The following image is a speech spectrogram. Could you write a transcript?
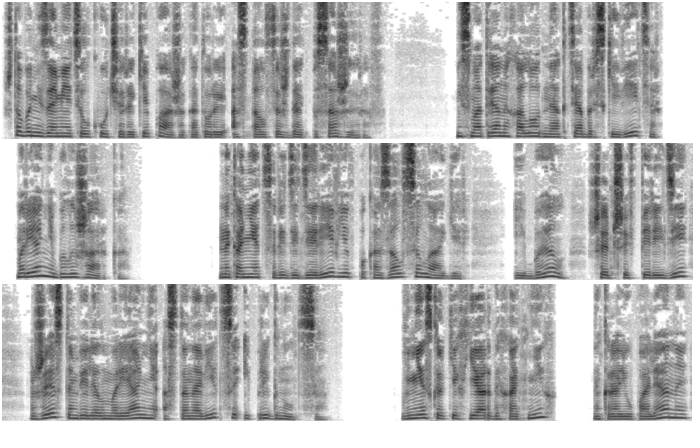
чтобы не заметил кучер экипажа, который остался ждать пассажиров. Несмотря на холодный октябрьский ветер, Марианне было жарко. Наконец, среди деревьев показался лагерь, и Белл, шедший впереди, жестом велел Марианне остановиться и пригнуться. В нескольких ярдах от них, на краю поляны,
